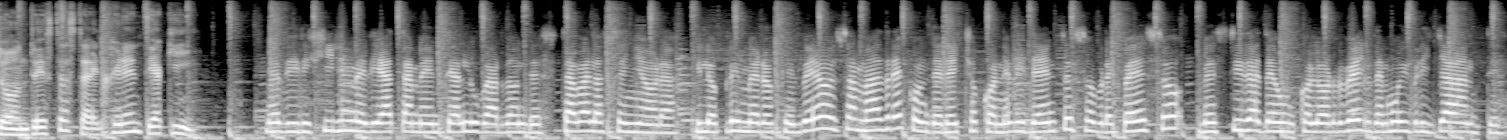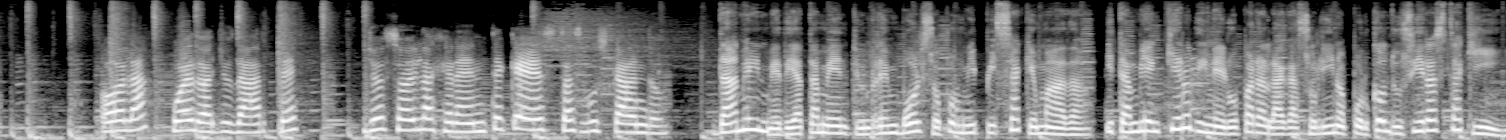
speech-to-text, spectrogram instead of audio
¿Dónde está, está el gerente aquí? Me dirigí inmediatamente al lugar donde estaba la señora, y lo primero que veo es a madre con derecho con evidente sobrepeso, vestida de un color verde muy brillante. Hola, ¿puedo ayudarte? Yo soy la gerente que estás buscando. Dame inmediatamente un reembolso por mi pizza quemada, y también quiero dinero para la gasolina por conducir hasta aquí.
